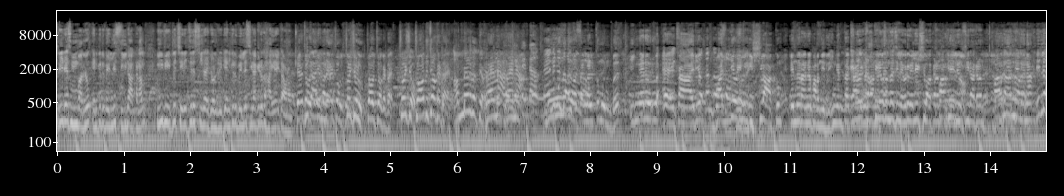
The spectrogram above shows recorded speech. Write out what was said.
ത്രീ ഡേയ്സ് മുമ്പ് പറഞ്ഞു എനിക്കൊരു വലിയ സീൻ ആക്കണം ഈ വീട്ടിൽ ചെറിയ ചെറിയ സീൻ ആയിക്കൊണ്ടിരിക്കും എനിക്കൊരു വലിയ സീൻ ആക്കി ഹൈലൈറ്റ് ആവണം. റെന, റെന. മൂന്ന് ദിവസങ്ങൾക്ക് മുൻപ് ഇങ്ങനെ ഒരു ഏ, കാര്യം വലിയൊരു ഇഷ്യൂ ആക്കും എന്ന് തന്നെ പറഞ്ഞത് ഇങ്ങനത്തെ കാര്യങ്ങൾ ഒരു ഒരു വലിയ issue ആക്കണം, വലിയ scene ആക്കണം. പറഞ്ഞിരുന്നോ? റെന, ഇല്ല,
